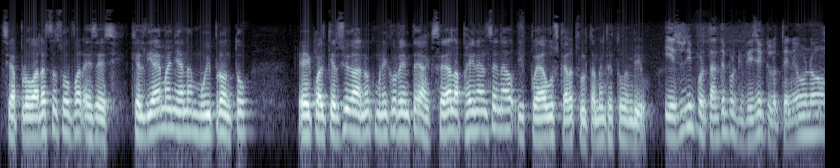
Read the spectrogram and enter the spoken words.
se aprobara este software es ese, que el día de mañana, muy pronto, eh, cualquier ciudadano común y corriente acceda a la página del Senado y pueda buscar absolutamente todo en vivo. Y eso es importante porque fíjese que lo tiene uno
